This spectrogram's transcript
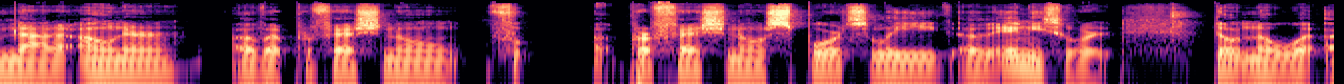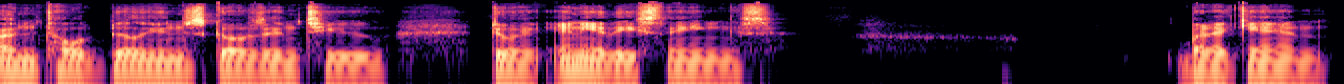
I'm not an owner of a professional professional sports league of any sort. Don't know what untold billions goes into doing any of these things. But again,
